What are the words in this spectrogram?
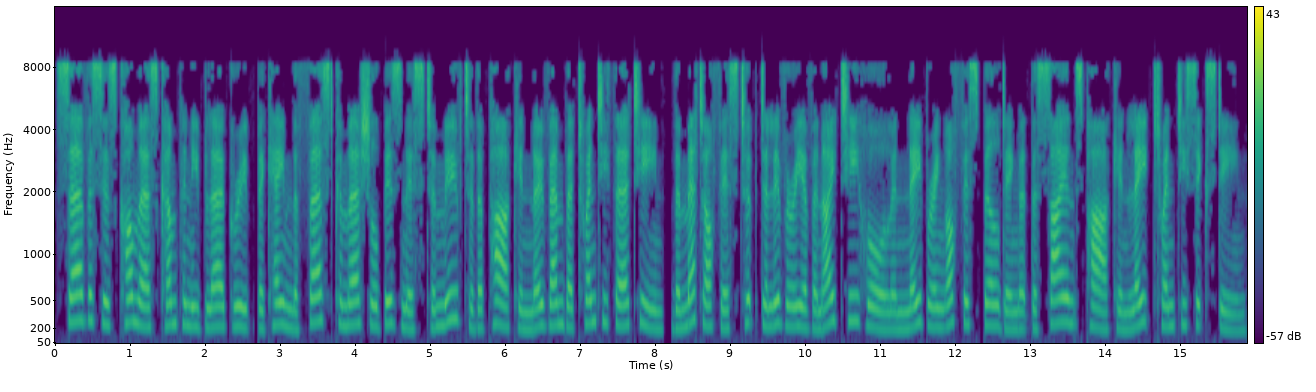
Services Commerce Company Blur Group became the first commercial business to move to the park in November 2013. The Met Office took delivery of an IT hall and neighboring office building at the Science Park in late 2016.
